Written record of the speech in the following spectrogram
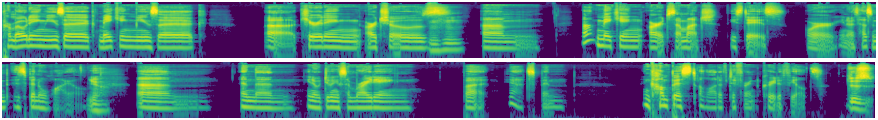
promoting music, making music, uh, curating art shows. hmm um, not making art so much these days, or you know, it hasn't. It's been a while. Yeah. Um, and then you know, doing some writing, but yeah, it's been encompassed a lot of different creative fields. Does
